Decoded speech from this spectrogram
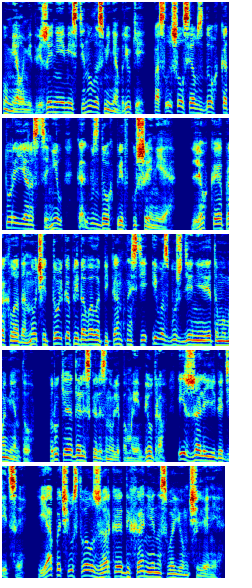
Умелыми движениями стянула с меня брюки, послышался вздох, который я расценил как вздох предвкушения. Легкая прохлада ночи только придавала пикантности и возбуждения этому моменту. Руки Адель скользнули по моим бедрам и сжали ягодицы. Я почувствовал жаркое дыхание на своем члене.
